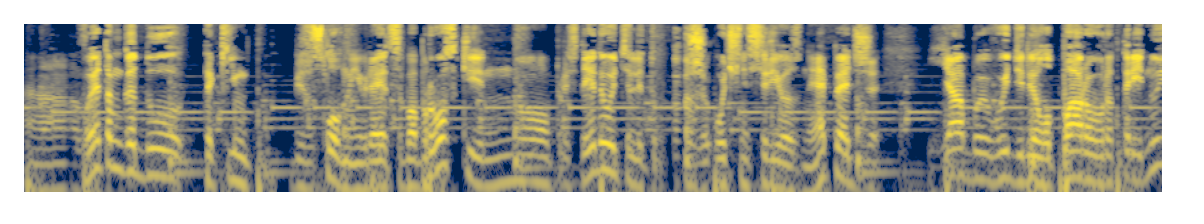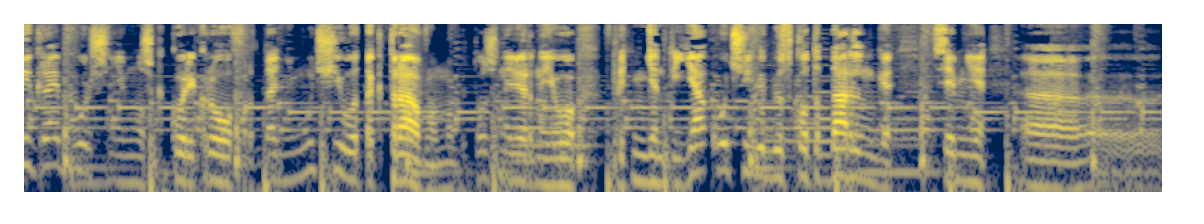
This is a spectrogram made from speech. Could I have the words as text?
А, в этом году таким, безусловно, является Бобровский, но преследователи тоже очень серьезные. Опять же, я бы выделил пару вратарей. Ну, играй больше немножко Кори Кроуфорд, да, не мучи его так травмам. Мы бы тоже, наверное, его в претенденты. Я очень люблю Скотта Дарлинга. Все мне э,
